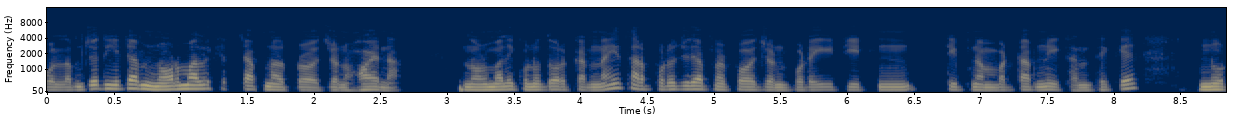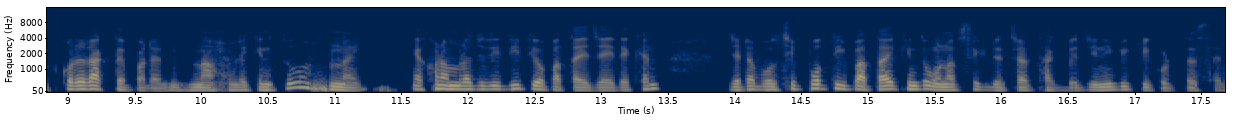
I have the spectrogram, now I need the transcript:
বললাম, যদি এটা নর্মাল ক্ষেত্রে আপনার প্রয়োজন হয় না। নর্মালি কোনো দরকার নাই। তারপরে যদি আপনার প্রয়োজন পড়ে, এই টিপ নাম্বারটা আপনি এখান থেকে নোট করে রাখতে পারেন। না হলে কিন্তু নাই। এখন আমরা যদি দ্বিতীয় পাতায় যাই, দেখেন যেটা বলছি প্রতি পাতায় কিন্তু উনার সিগনেচার থাকবে যিনি বিক্রি করতেছেন।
